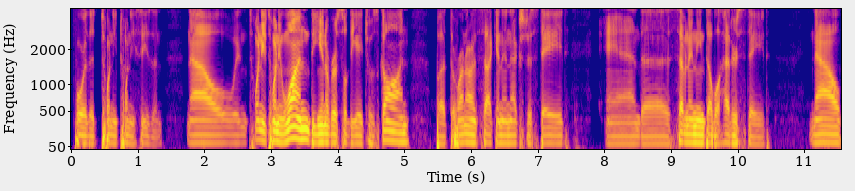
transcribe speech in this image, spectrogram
for the 2020 season. Now in 2021, the universal DH was gone, but the runner on second and extra stayed, and the seven inning doubleheader stayed. Now.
